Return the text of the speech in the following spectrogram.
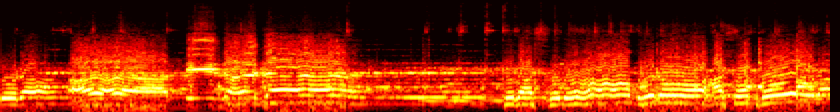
গোরা আতি গজা কিবা সুম ঘুর হাস ঘোরা।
